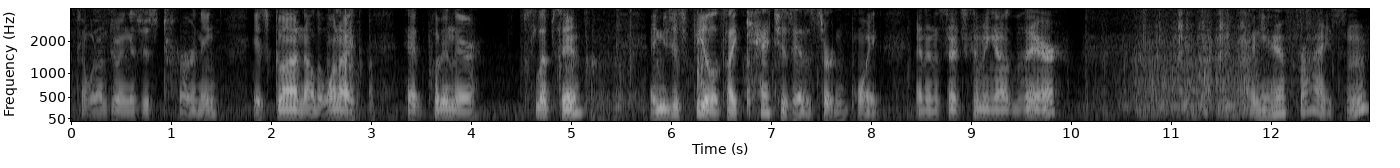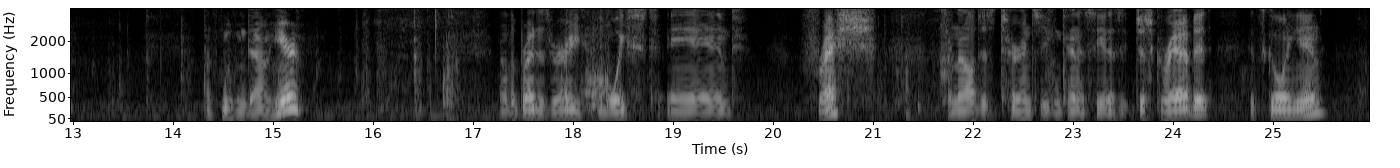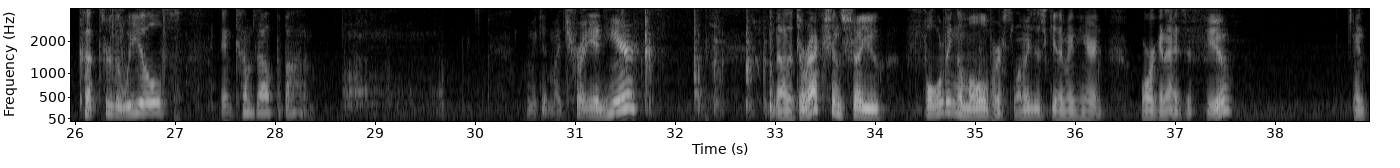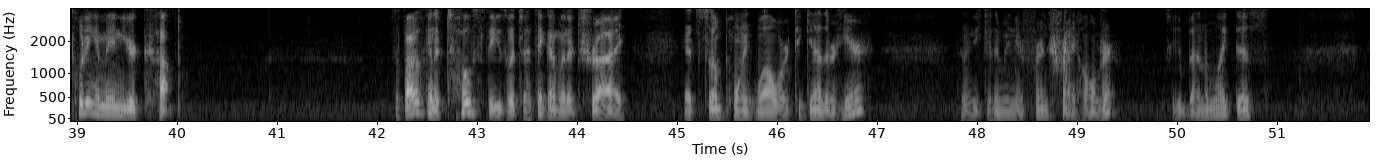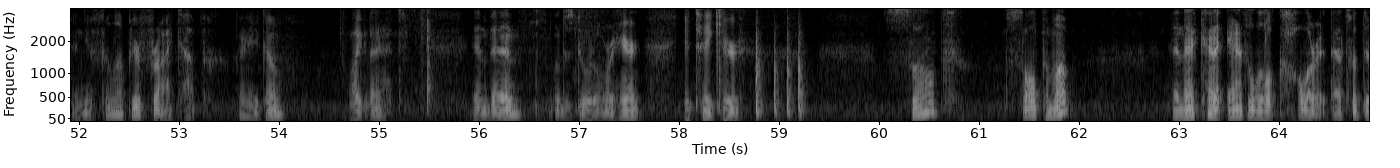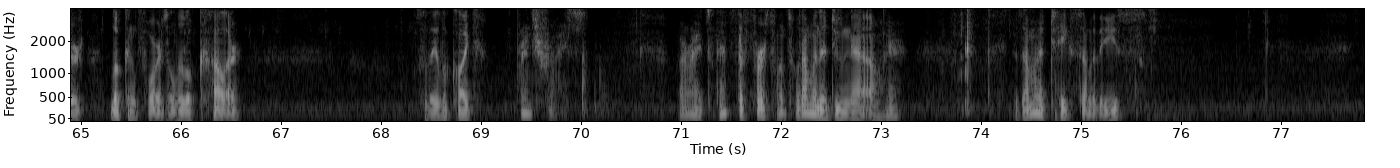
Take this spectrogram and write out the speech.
so what I'm doing is just turning. It's gone now. The one I had put in there slips in and you just feel it's like catches at a certain point and then it starts coming out there and you have fries hmm? let's move them down here now the bread is very moist and fresh So now I'll just turn so you can kind of see it. As it just grabbed it, it's going in, cut through the wheels, and comes out the bottom. Let me get my tray in here. Now the directions show you folding them over. So let me just get them in here and organize a few. And putting them in your cup. So if I was going to toast these, which I think I'm going to try at some point while we're together here, and then you get them in your french fry holder. So you bend them like this, and you fill up your fry cup. There you go, like that. And then, I'll just do it over here. You take your salt, salt them up, and that kind of adds a little color. It That's what they're looking for, is a little color. So they look like french fries. All right, so that's the first one. So what I'm going to do now here is I'm going to take some of these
